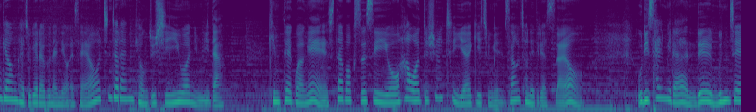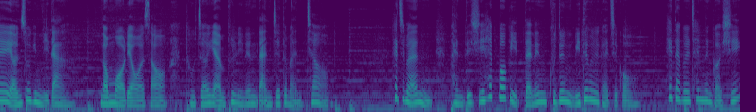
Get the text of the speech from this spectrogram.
친경 가족 여러분 안녕하세요. 친절한 경주시 의원입니다. 김태광의 스타벅스 CEO 하워드 슐츠 이야기 중에서 전해드렸어요. 우리 삶이란 늘 문제의 연속입니다. 너무 어려워서 도저히 안 풀리는 난제도 많죠. 하지만 반드시 해법이 있다는 굳은 믿음을 가지고 해답을 찾는 것이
